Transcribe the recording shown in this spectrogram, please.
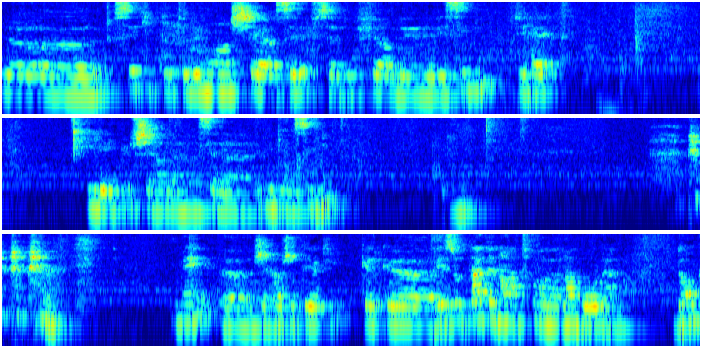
ce qui coûte le moins cher, c'est de faire les, les semis directs. Il est plus cher, c'est la hydrosémie. Mais euh, j'ai rajouté quelques résultats de notre labo là. Donc,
